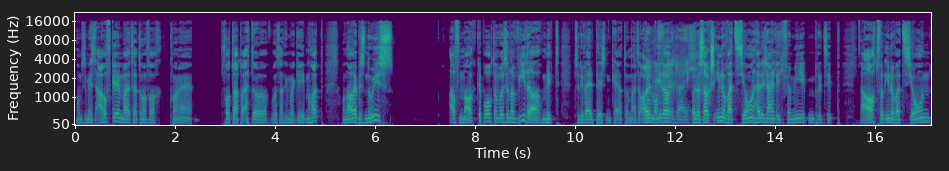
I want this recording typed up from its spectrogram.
haben sie mir jetzt aufgegeben, weil es halt einfach keine Fotoapparat oder was auch immer gegeben hat. Und auch etwas Neues auf den Markt gebracht haben, was sie noch wieder mit zu den Weltbesten gehört haben. Also allem wieder, weil du sagst, Innovation, hell ist eigentlich für mich im Prinzip eine Art von Innovation,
